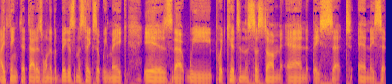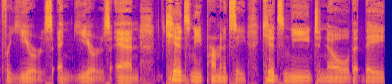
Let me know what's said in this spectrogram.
I think that that is one of the biggest mistakes that we make is that we put kids in the system and they sit and they sit for years years and years. And kids need permanency. Kids need to know that they,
